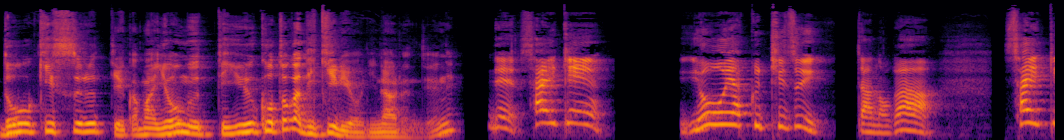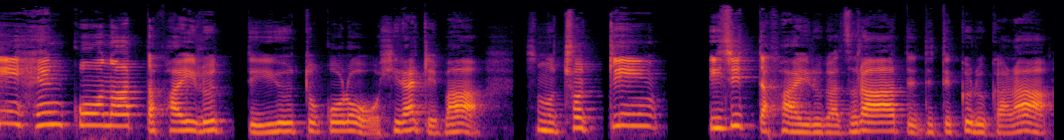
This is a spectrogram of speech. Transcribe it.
同期するっていうか、まあ読むっていうことができるようになるんだよね。で、最近、ようやく気づいたのが、最近変更のあったファイルっていうところを開けば、その直近いじったファイルがずらーって出てくるから、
